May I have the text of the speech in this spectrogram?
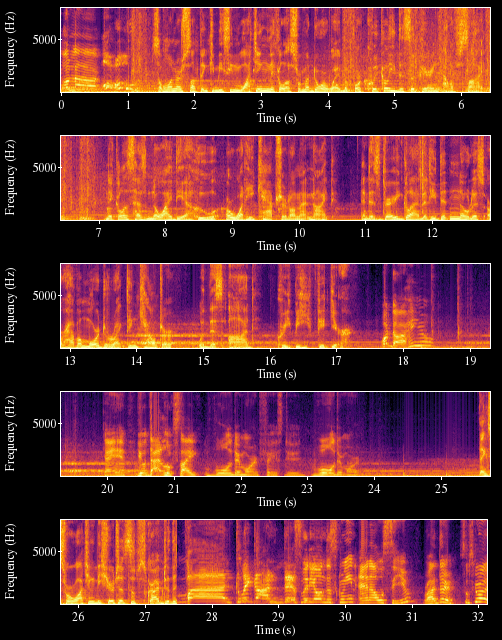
Hola! Oh, oh! Someone or something can be seen watching Nicholas from a doorway before quickly disappearing out of sight. Nicholas has no idea who or what he captured on that night, and is very glad that he didn't notice or have a more direct encounter with this odd, creepy figure. What the hell? Damn. Yo, that looks like Voldemort face, dude. Voldemort. Thanks for watching. Be sure to subscribe to the But click on this video on the screen and I will see you right there. Subscribe.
